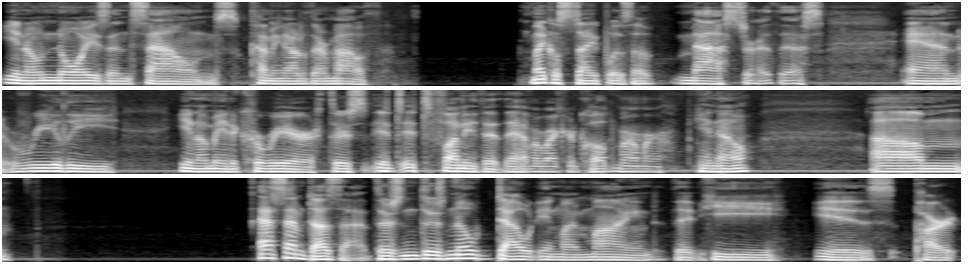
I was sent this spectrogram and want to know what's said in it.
you know, noise and sounds coming out of their mouth. Michael Stipe was a master at this and really, you know, made a career. There's it, it's funny that they have a record called Murmur, you know. Um SM does that. There's there's no doubt in my mind that he is part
